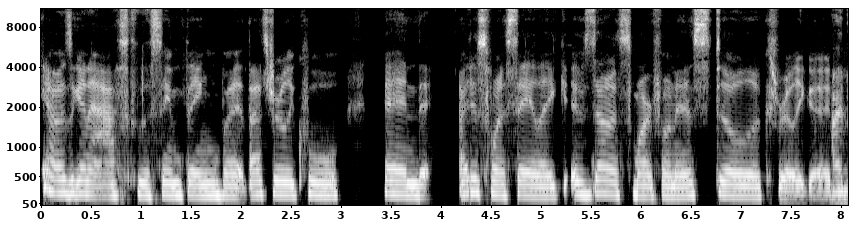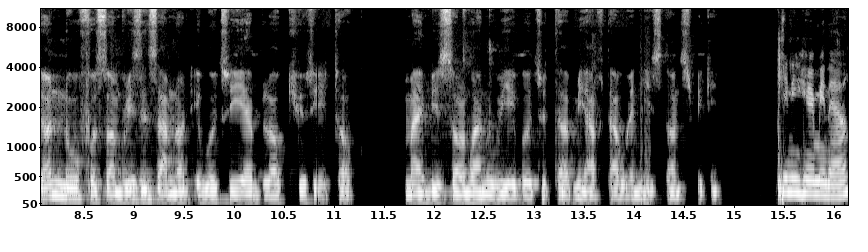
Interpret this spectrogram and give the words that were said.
Yeah, I was gonna ask the same thing, but that's really cool. And I just want to say, like, if it's done on a smartphone, and it still looks really good. I don't know. For some reasons, I'm not able to hear Block Cutie talk. Maybe someone will be able to tell me after when he's done speaking. Can you hear me now?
